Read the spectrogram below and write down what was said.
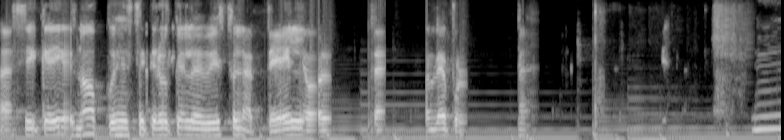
Así que digas, no, pues este creo que lo he visto en la tele o mm,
